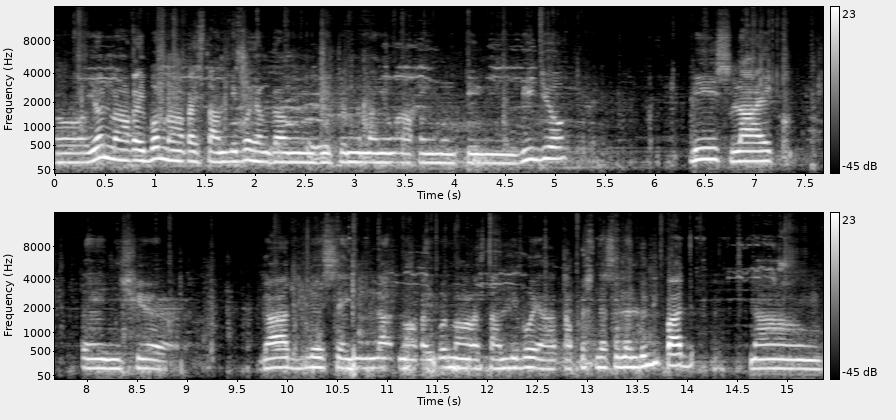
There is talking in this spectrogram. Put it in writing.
So, yun mga kaibon, mga ka-Stanley Boy, hanggang dito na lang yung aking munting video. Please like and share. God bless sa inyo lahat mga kaibon, mga ka-Stanley Boy. Ah, tapos na silang lumipad ng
